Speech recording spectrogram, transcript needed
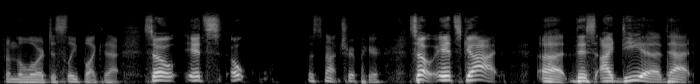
from the Lord to sleep like that. So it's, oh, let's not trip here. So it's got uh, this idea that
